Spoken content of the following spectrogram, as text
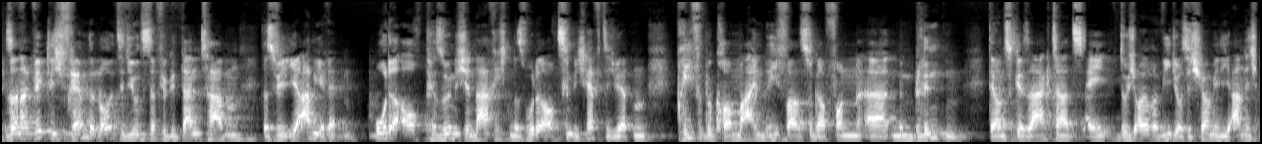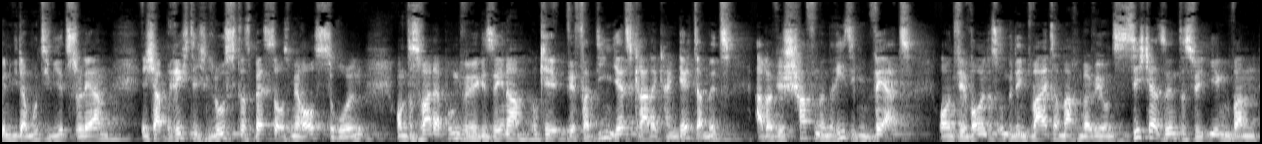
sondern wirklich fremde Leute, die uns dafür gedankt haben, dass wir ihr Abi retten. Oder auch persönliche Nachrichten. Das wurde auch ziemlich heftig. Wir hatten Briefe bekommen. Ein Brief war sogar von äh, einem Blinden, der uns gesagt hat: Ey, durch eure Videos, ich höre mir die an, ich bin wieder motiviert zu lernen. Ich habe richtig Lust, das Beste aus mir rauszuholen. Und das war der Punkt, wo wir gesehen haben, okay, wir verdienen jetzt gerade kein Geld damit, aber wir schaffen einen riesigen Wert. Und wir wollen das unbedingt weitermachen, weil wir uns sicher sind, dass wir irgendwann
